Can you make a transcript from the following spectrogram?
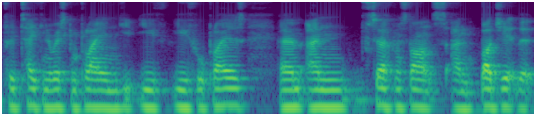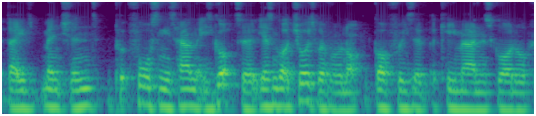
for taking a risk and playing youth youthful players, um, and circumstance and budget that Dave mentioned, put forcing his hand that he's got to. He hasn't got a choice whether or not Godfrey's a, a key man in the squad or,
